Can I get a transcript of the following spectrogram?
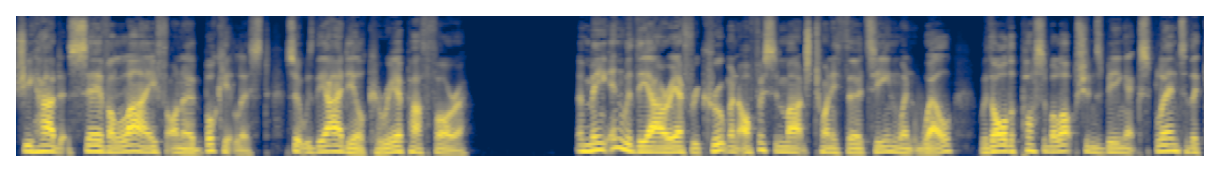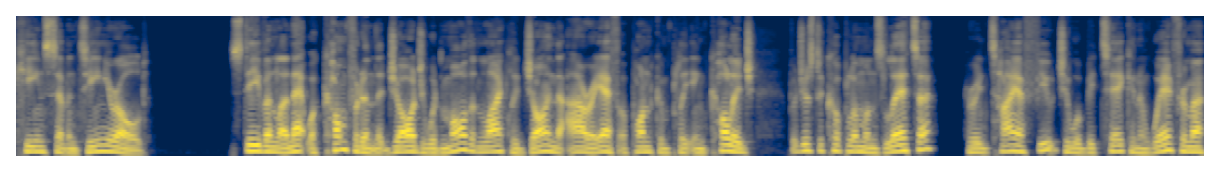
She had save a life on her bucket list, so it was the ideal career path for her. A meeting with the RAF recruitment office in March 2013 went well, with all the possible options being explained to the keen 17 year old. Steve and Lynnette were confident that Georgia would more than likely join the RAF upon completing college, but just a couple of months later, her entire future would be taken away from her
